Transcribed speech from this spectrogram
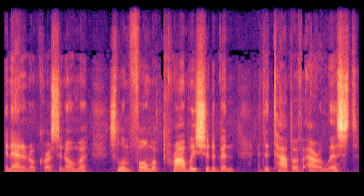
in adenocarcinoma. So lymphoma probably should have been at the top of our list.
